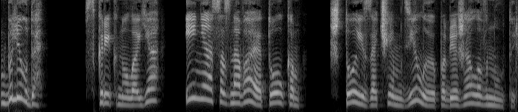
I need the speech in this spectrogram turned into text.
«Блюдо!» — вскрикнула я и, не осознавая толком, что и зачем делаю, побежала внутрь.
